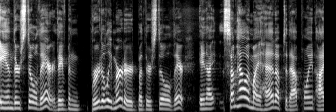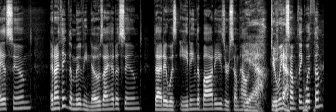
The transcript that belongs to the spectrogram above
and they're still there. They've been brutally murdered, but they're still there. And I somehow in my head up to that point, I assumed, and I think the movie knows I had assumed that it was eating the bodies or somehow Yeah, doing yeah. something with them.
